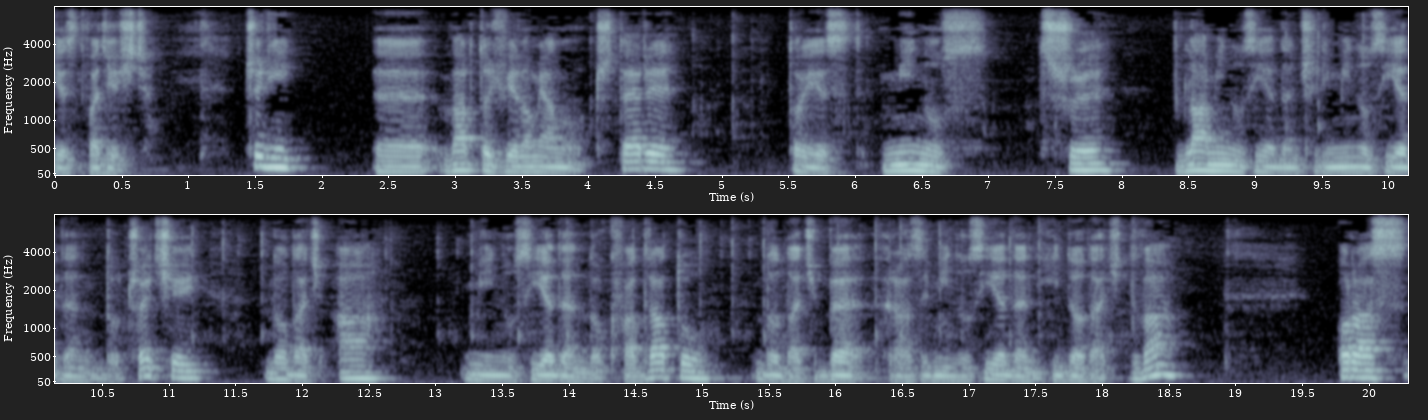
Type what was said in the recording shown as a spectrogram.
jest 20. Czyli y, wartość wielomianu 4 to jest minus 3 dla minus 1, czyli minus 1 do trzeciej, dodać a minus 1 do kwadratu, dodać b razy minus 1 i dodać 2 oraz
